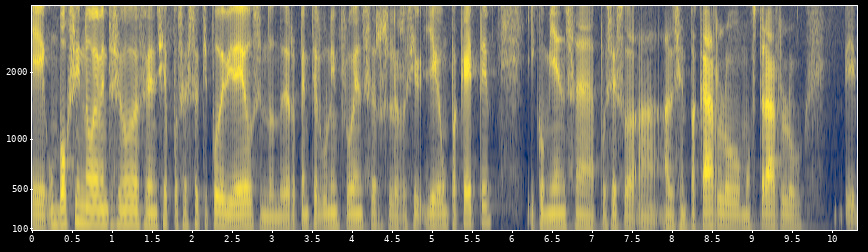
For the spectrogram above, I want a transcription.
Eh, unboxing obviamente haciendo referencia pues, a este tipo de videos en donde de repente algún influencer le recibe, llega un paquete y comienza pues eso a, desempacarlo, mostrarlo, eh,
